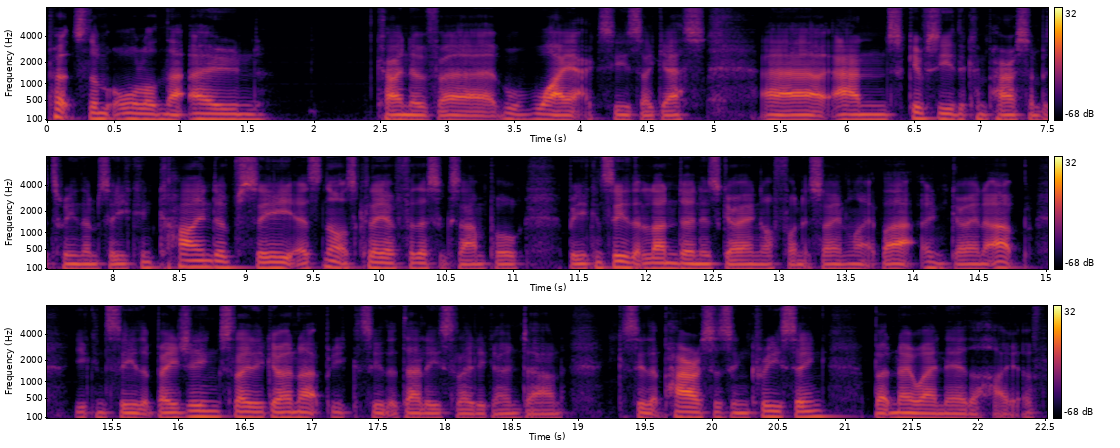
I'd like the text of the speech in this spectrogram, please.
puts them all on their own kind of uh, y-axes, I guess, uh, and gives you the comparison between them. So you can kind of see, it's not as clear for this example, but you can see that London is going off on its own like that and going up. You can see that Beijing slowly going up. You can see that Delhi slowly going down. You can see that Paris is increasing, but nowhere near the height of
